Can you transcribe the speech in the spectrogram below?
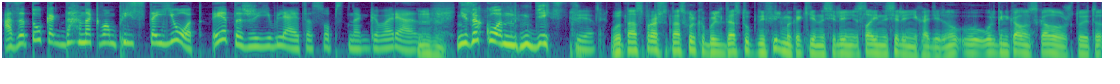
а за то, когда она к вам пристает. Это же является, собственно говоря, Мгм. незаконным действием. Вот нас спрашивают, насколько были доступны фильмы, какие население, слои населения ходили. Ну, Ольга Николаевна сказала, что это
